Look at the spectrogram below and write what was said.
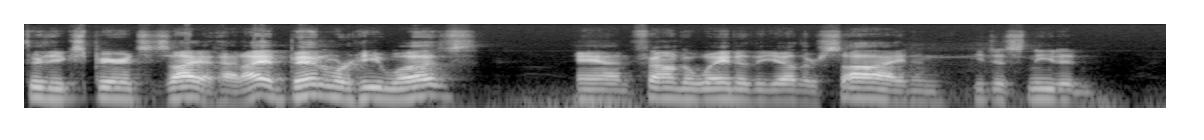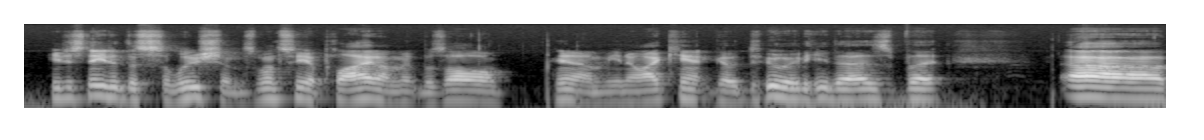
through the experiences I had had. I had been where he was and found a way to the other side, and he just needed he just needed the solutions. Once he applied them, it was all him. You know, I can't go do it. He does. But uh,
